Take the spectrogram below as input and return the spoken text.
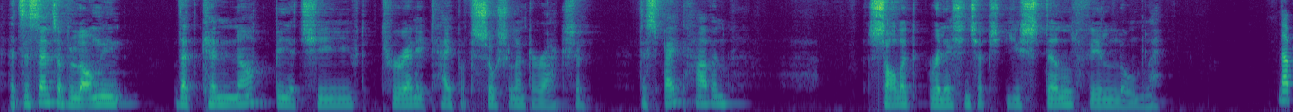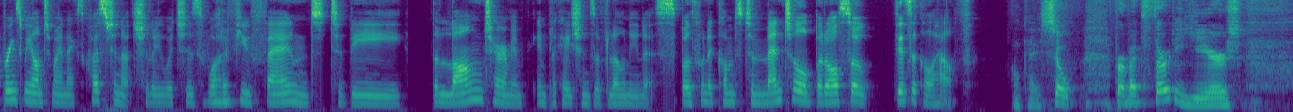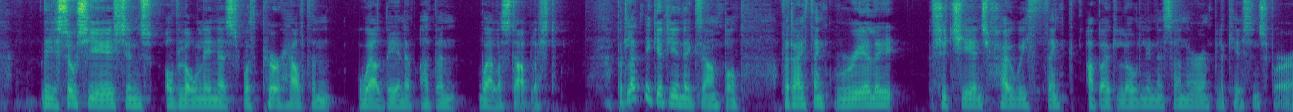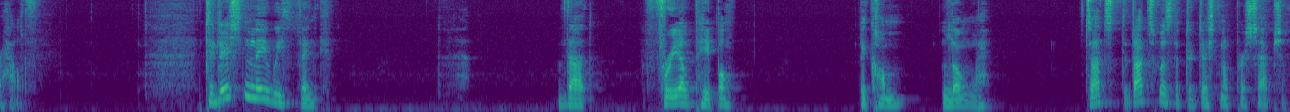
It's a sense of longing that cannot be achieved through any type of social interaction. Despite having solid relationships, you still feel lonely. That brings me on to my next question, actually, which is what have you found to be the long term implications of loneliness, both when it comes to mental but also physical health? Okay, so for about 30 years, the associations of loneliness with poor health and well being have been well established. But let me give you an example that I think really should change how we think about loneliness and our implications for our health. Traditionally, we think that frail people become lonely. So that's, that was the traditional perception.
